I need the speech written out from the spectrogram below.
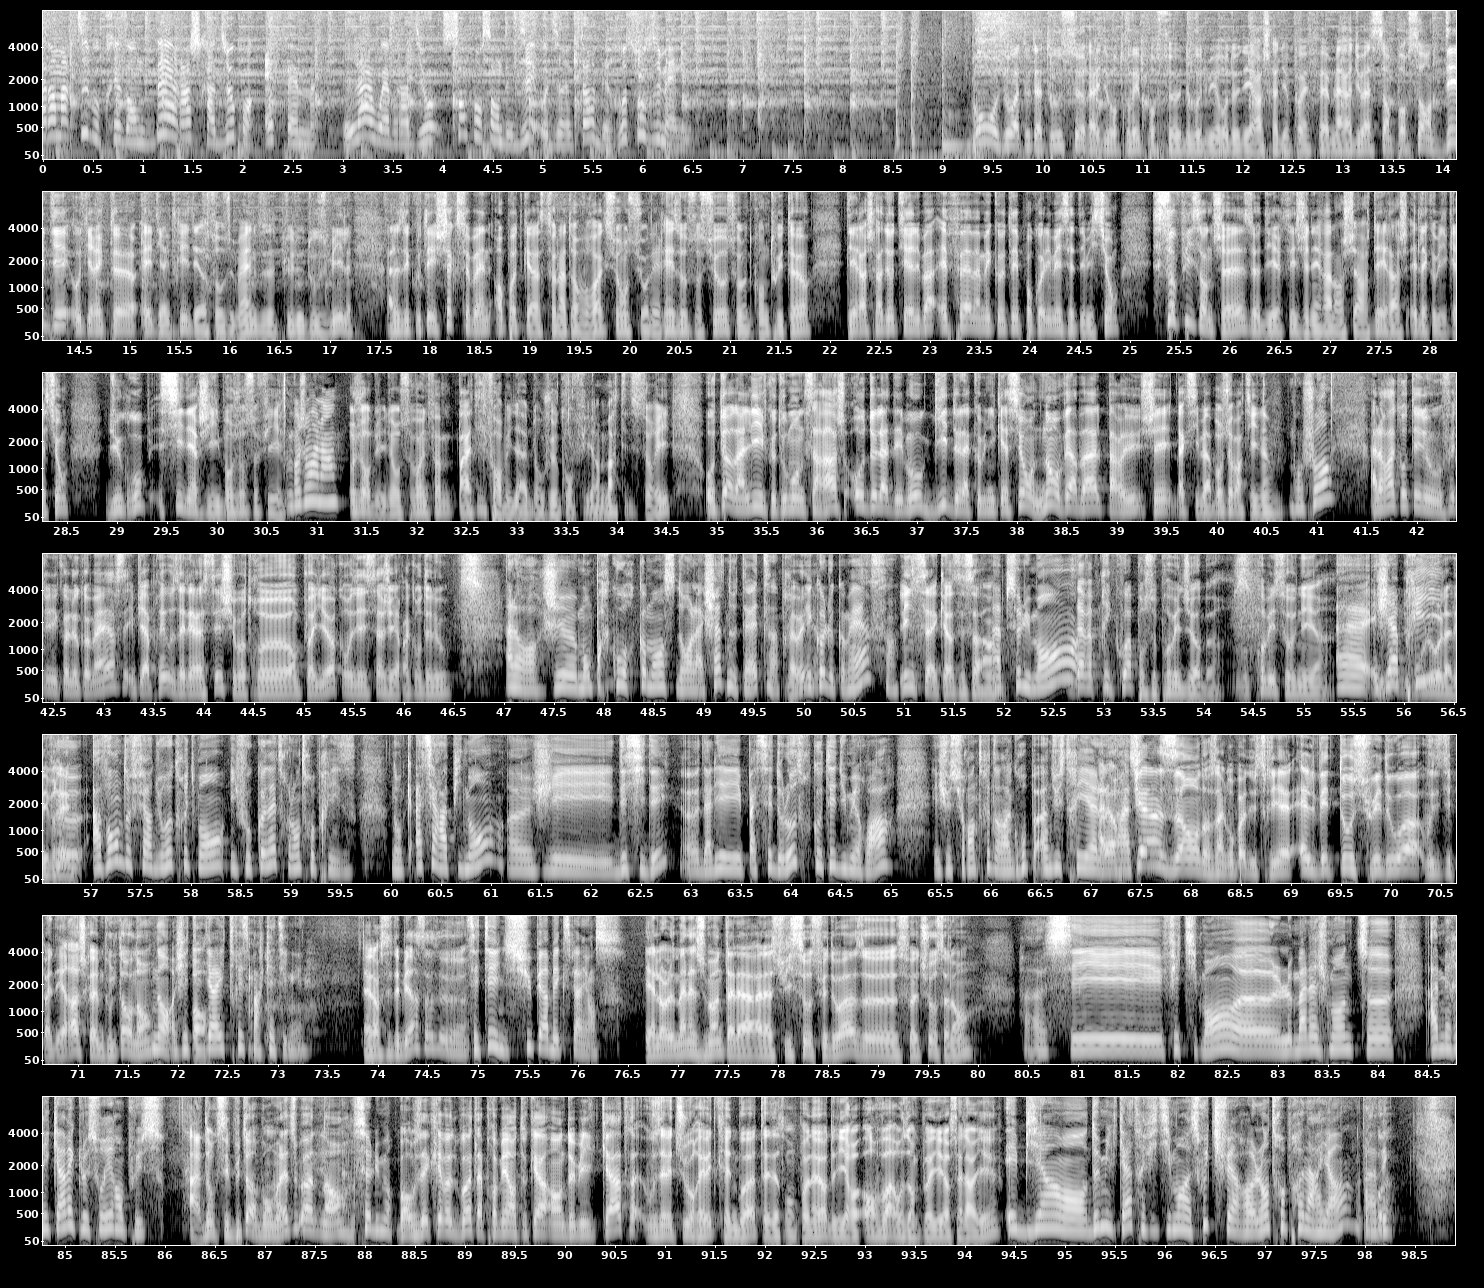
Alain Marty vous présente drhradio.fm, la web radio 100% dédiée au directeur des ressources humaines. Bonjour à toutes et à tous, ravi de vous retrouver pour ce nouveau numéro de DRH Radio.fm, la radio à 100% dédiée aux directeurs et directrices des ressources humaines. Vous êtes plus de 12 000 à nous écouter chaque semaine en podcast. On attend vos réactions sur les réseaux sociaux, sur notre compte Twitter, DRH Radio-FM à mes côtés pour co-animer cette émission. Sophie Sanchez, directrice générale en charge DRH et de la communication du groupe Synergie. Bonjour Sophie. Bonjour Alain. Aujourd'hui, nous recevons une femme, paraît-il, formidable, donc je le confirme, Martine Story, auteur d'un livre que tout le monde s'arrache, Au-delà des mots, guide de la communication non verbale, paru chez Maxiba. Bonjour Martine. Bonjour. Alors racontez-nous, vous faites une école de commerce et puis après vous allez rester chez votre euh, employeur quand vous êtes stagiaire. Racontez-nous. Alors, je, mon parcours commence dans la chasse de tête, Bah oui. l'école de commerce. L'INSEC, hein, c'est ça. hein Absolument. Vous avez appris quoi pour ce premier job Vos premiers souvenirs Euh, j'ai appris boulot, là, les vrais. que avant de faire du recrutement, il faut connaître l'entreprise. Donc assez rapidement, euh, j'ai décidé euh, d'aller passer de l'autre côté du miroir et je suis rentrée dans un groupe industriel. Alors international. 15 ans dans un groupe industriel, Helveto suédois, vous n'étiez pas DRH quand même tout le temps, non? Non, j'étais Bon. directrice marketing. Et alors c'était bien ça de- C'était une superbe expérience. Et alors le management à la, à la suisseau-suédoise, euh, ça être chaud ça, non? Euh, c'est effectivement euh, le management euh, américain avec le sourire en plus. Ah donc c'est plutôt un bon management, non? Absolument. Bon, vous avez créé votre boîte, la première en tout cas en 2004. Vous avez toujours rêvé de créer une boîte, d'être entrepreneur, de dire au revoir vos employeurs salariés? Eh bien, en 2004, effectivement, un switch vers l'entrepreneuriat. Pourquoi?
